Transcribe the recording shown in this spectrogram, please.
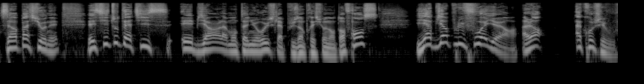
C'est un passionné. Et si tout Atis est bien la montagne russe la plus impressionnante en France, il y a bien plus fou ailleurs. Alors, accrochez-vous.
